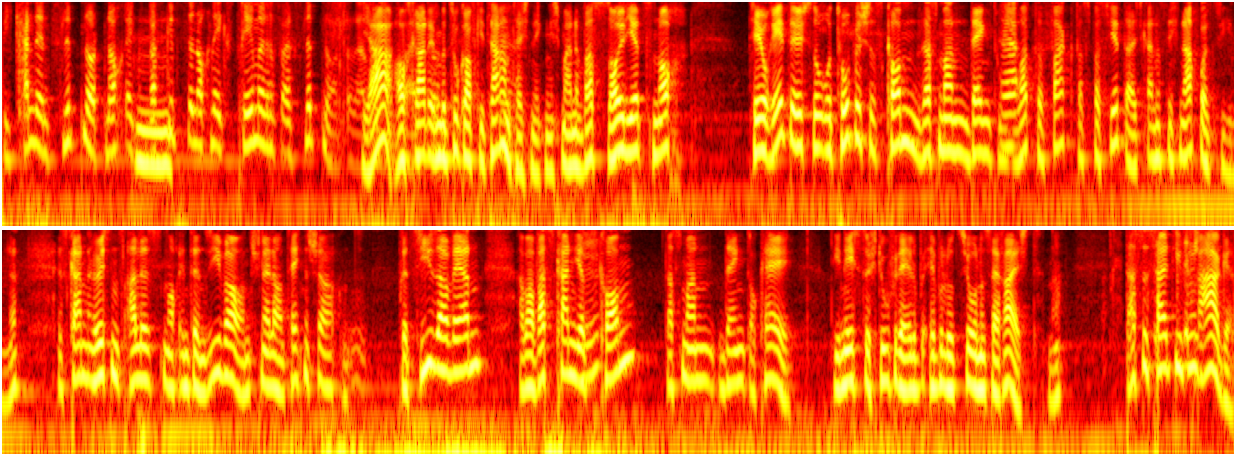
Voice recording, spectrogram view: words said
wie kann denn Slipknot noch, ex- was gibt's denn noch ein extremeres als Slipknot oder Mhm. Ja, sowas, auch gerade in Bezug auf Gitarrentechniken. Ich meine, was soll jetzt noch theoretisch so utopisches kommen, dass man denkt, Ja. what the fuck, was passiert da? Ich kann es nicht nachvollziehen. Ne? Es kann höchstens alles noch intensiver und schneller und technischer und präziser werden. Aber was kann Mhm. jetzt kommen, dass man denkt, okay, die nächste Stufe der Ev- Evolution ist erreicht? Ne? Das ist halt die Frage.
